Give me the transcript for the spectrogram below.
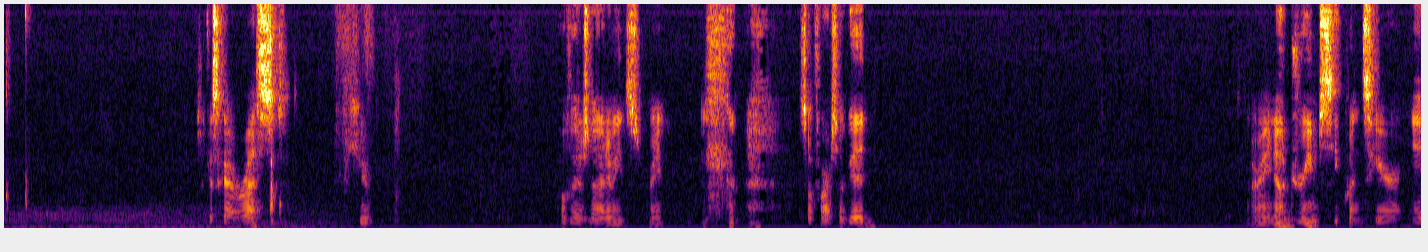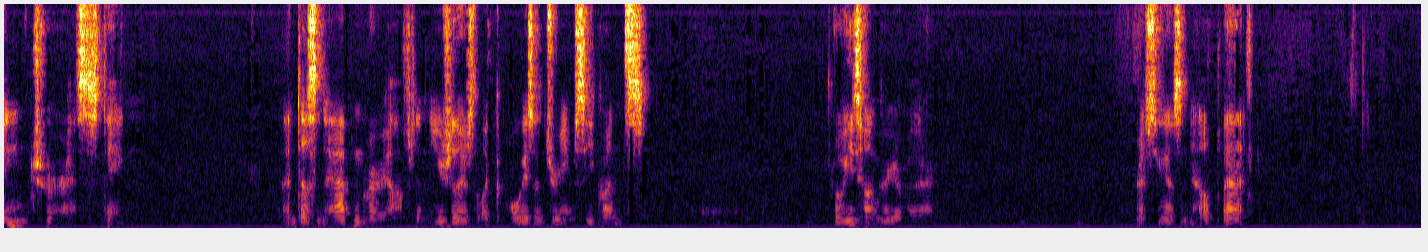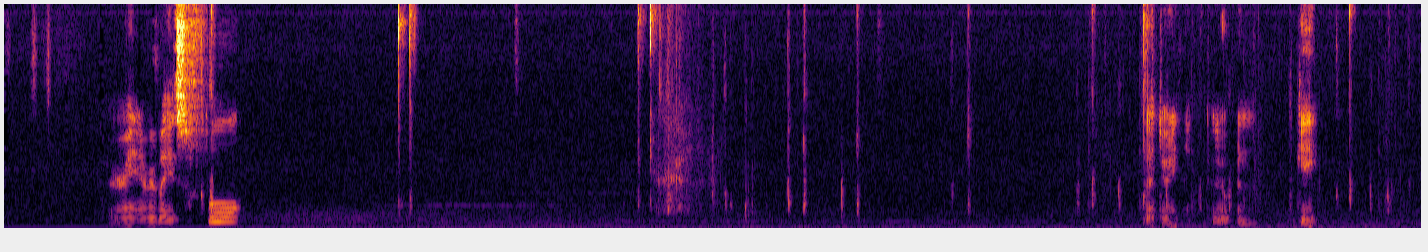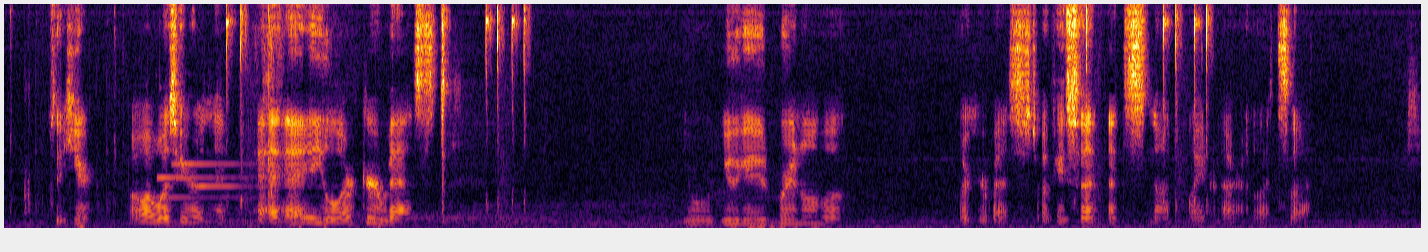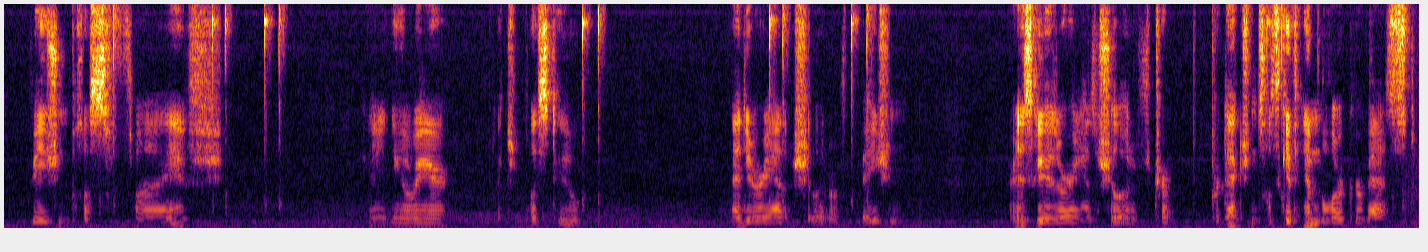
So I guess I gotta rest here. Hopefully there's no enemies, right? so far so good. Alright, no dream sequence here. Interesting. That doesn't happen very often. Usually there's like always a dream sequence. Oh, he's hungry over there. Resting doesn't help that. Alright, everybody's full. Did that do anything? Did it open the gate? Is it here? Oh, it was here, wasn't it? Hey, lurker vest. You you the guy who bring all the lurker vest. Okay, so that, that's not later. Alright, let's uh evasion plus five. Anything over here? Protection plus two. That dude already has a shitload of evasion. Or this guy already has a shitload of protection, so let's give him the lurker vest.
